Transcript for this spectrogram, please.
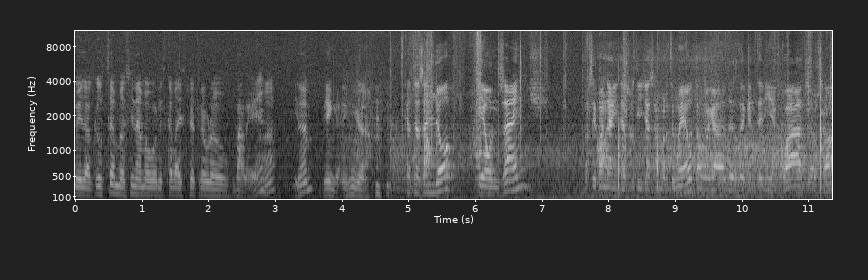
bé, doncs, què us sembla si anem a veure els cavalls que traureu? Vale, eh? eh? Anem? Vinga. Vinga. Aquest és el llop, té 11 anys, no sé quants anys de sortir ja a Sant Bartomeu, tal vegada des de que en tenia 4 o so,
